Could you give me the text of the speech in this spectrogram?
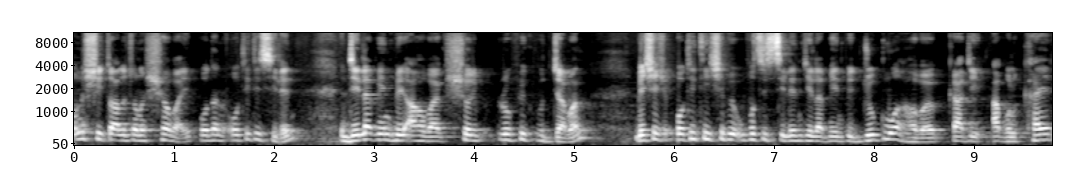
অনুষ্ঠিত আলোচনা সভায় প্রধান অতিথি ছিলেন জেলা বিএনপির আহ্বায়ক শরীফ রফিকুজ্জামান। বিশেষ অতিথি হিসেবে উপস্থিত ছিলেন জেলা বিএনপির যুগ্ম আহ্বায়ক কাজী আবুল খায়ের,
